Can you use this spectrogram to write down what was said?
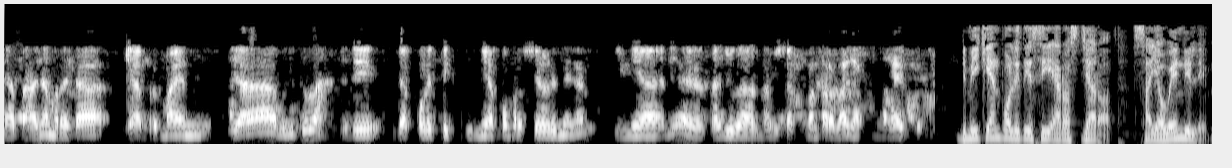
Nyatanya mereka ya bermain ya begitulah. Jadi sejak politik dunia komersil ini kan, dunia ini ya, saya juga nggak bisa komentar banyak mengenai itu. Demikian politisi Eros Jarot, saya Wendy Lim.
